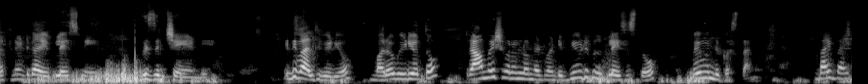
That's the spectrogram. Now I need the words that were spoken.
డెఫినెట్గా ఈ ప్లేస్ని విజిట్ చేయండి. ఇది వాళ్ళ వీడియో. మరో వీడియోతో రామేశ్వరంలో ఉన్నటువంటి బ్యూటిఫుల్ ప్లేసెస్తో మేము ముందుకు వస్తాను బాయ్ బాయ్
